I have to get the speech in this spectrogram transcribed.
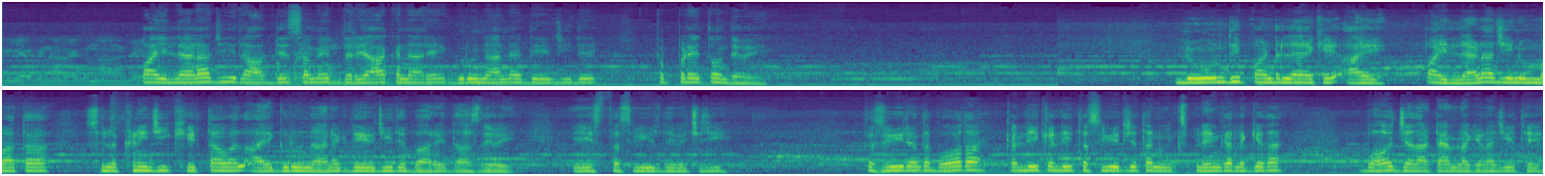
ਦਰਿਆ ਕਿਨਾਰੇ ਗੁਰੂ ਨਾਨਕ ਭਾਈ ਲੈਣਾ ਜੀ, ਰਾਤ ਦੇ ਸਮੇਂ ਦਰਿਆ ਕਿਨਾਰੇ ਗੁਰੂ ਨਾਨਕ ਦੇਵ ਜੀ ਦੇ ਕੱਪੜੇ ਧੋਂਦੇ ਹੋਏ। ਲੂਣ ਦੀ ਪੰਡ ਲੈ ਕੇ ਆਏ। ਭਾਈ ਲੈਣਾ ਜੀ ਨੂੰ ਮਾਤਾ ਸੁਲੱਖਣੀ ਜੀ ਖੇਤਾਂ ਵੱਲ ਆਏ ਗੁਰੂ ਨਾਨਕ ਦੇਵ ਜੀ ਦੇ ਬਾਰੇ ਦੱਸਦੇ ਹੋਏ। ਇਸ ਤਸਵੀਰ ਦੇ ਵਿੱਚ ਜੀ, ਤਸਵੀਰਾਂ ਤਾਂ ਬਹੁਤ ਆ। ਕੱਲੀ ਕੱਲੀ ਤਸਵੀਰ ਜੇ ਤੁਹਾਨੂੰ ਐਕਸਪਲੇਨ ਕਰਨ ਲੱਗੇ ਤਾਂ ਬਹੁਤ ਜ਼ਿਆਦਾ ਟਾਈਮ ਲੱਗ ਜਾਣਾ ਜੀ ਇੱਥੇ।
